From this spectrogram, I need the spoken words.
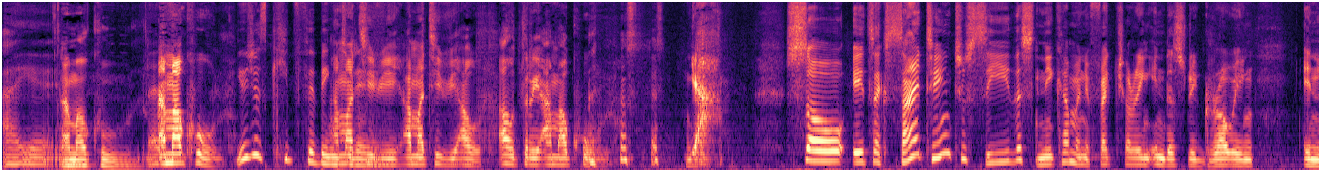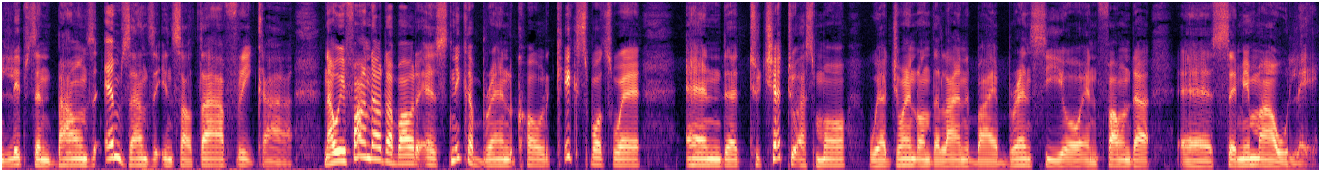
I am. Uh, amakhulu amakhulu you just keep fibbing today. ama-TV ama-TV awu awu-three amakhulu yeah so it's exciting to see the sneaker manufacturing industry growing in leaps and bounds emzansi in south africa now we found out about a sneaker brand called Kicks Sportswear and uh, to chat to us more we are joined on the line by brand ceo and founder uh, Sammy Mhaule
